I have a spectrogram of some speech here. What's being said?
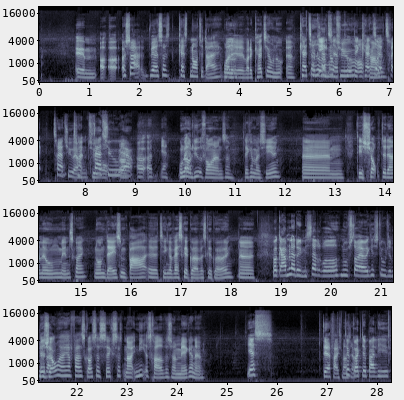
Øhm, og, og, og så vil jeg så kaste den over til dig, Var det, var det Katja, hun hed? Ja. Katja er hedder hun. på- Det er år Katja, gammel. tre, 23 er hun. 23 år. 23, ja. Og, og, ja. Hun har jo livet foran sig. Det kan man sige, ikke? Øhm, det er sjovt, det der med unge mennesker, ikke? Nu om dagen, som bare øh, tænker, hvad skal jeg gøre, hvad skal jeg gøre, ikke? Øh, Hvor gammel er du egentlig selv, Røde? Nu står jeg jo ikke i studiet med det dig. sjove er, at jeg faktisk også er 6, nej, 39, som Megan er. Yes, Det er faktisk meget det er godt, det er bare lige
